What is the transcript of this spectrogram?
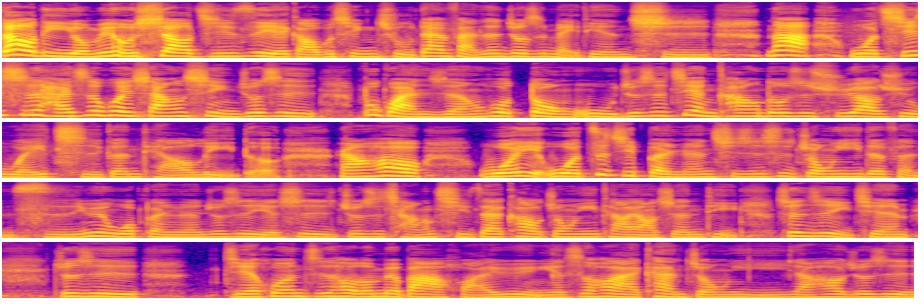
到底有没有效，其实自己也搞不清楚。但反正就是每天吃。那我其实还是会相信，就是不管人或动物，就是健康都是需要去维持跟调理的。然后我也我自己本人其实是中医的粉丝，因为我本人就是也是就是。长期在靠中医调养身体，甚至以前就是结婚之后都没有办法怀孕，也是后来看中医，然后就是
